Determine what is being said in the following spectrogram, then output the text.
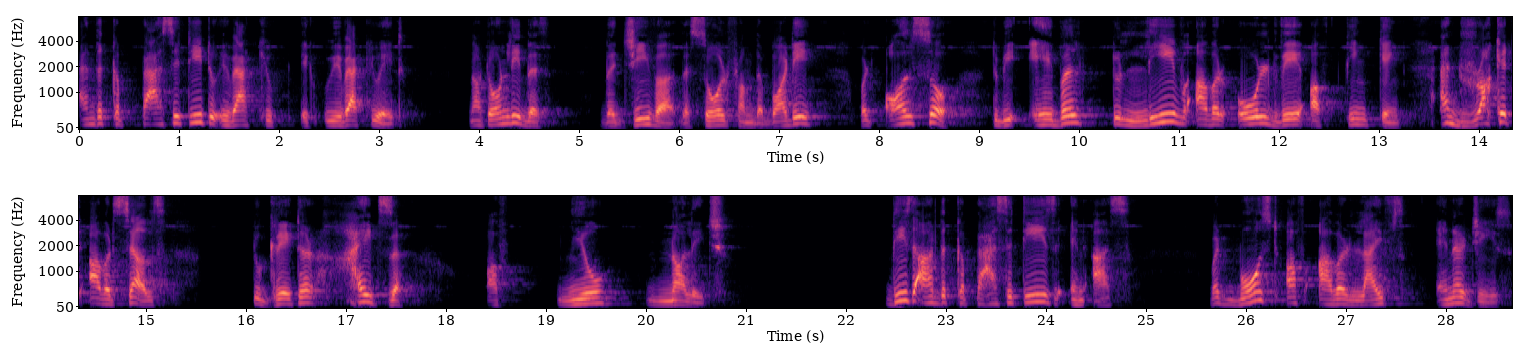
and the capacity to evacu- evacuate not only the, the jiva, the soul from the body, but also to be able to leave our old way of thinking and rocket ourselves to greater heights of new knowledge. These are the capacities in us, but most of our life's energies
